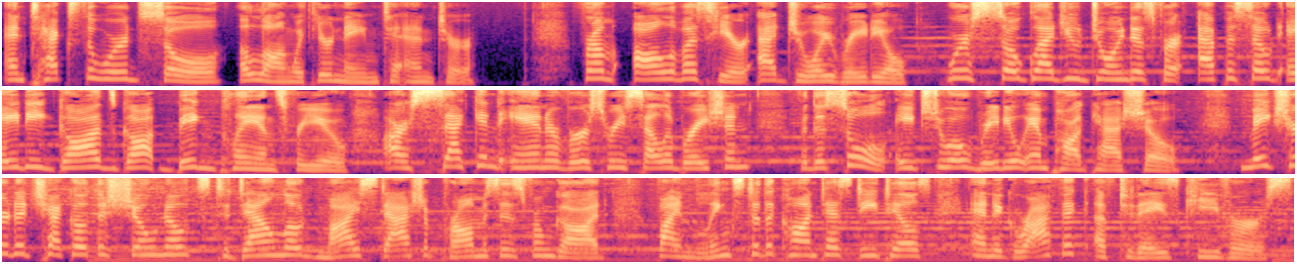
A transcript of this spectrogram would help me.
and text the word soul along with your name to enter. From all of us here at Joy Radio, we're so glad you joined us for episode 80 God's Got Big Plans for You, our second anniversary celebration for the Soul H2O radio and podcast show. Make sure to check out the show notes to download my stash of promises from God, find links to the contest details, and a graphic of today's key verse.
